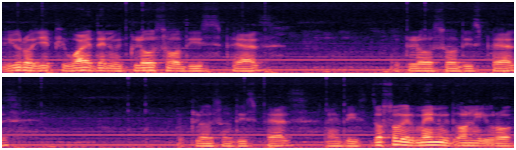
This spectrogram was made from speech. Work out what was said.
euro jpy then we close all these pairs we close all these pairs. We close all these pairs like this. So we remain with only euro.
